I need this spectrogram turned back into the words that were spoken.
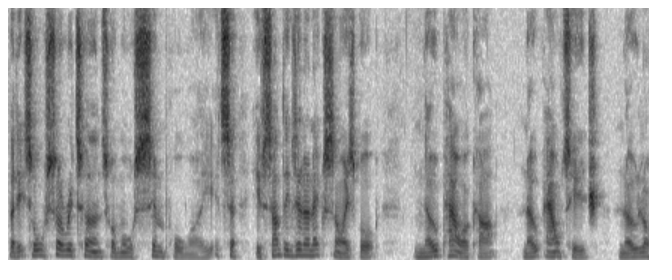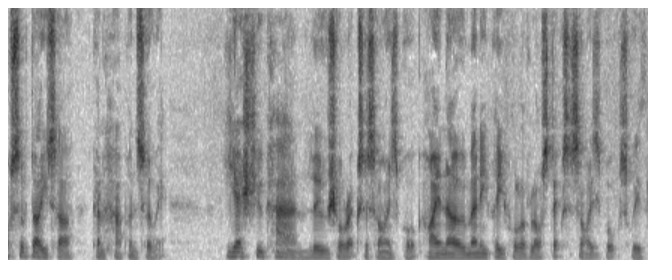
but it's also a return to a more simple way. It's a, if something's in an exercise book, no power cut, no outage, no loss of data can happen to it. yes, you can lose your exercise book. I know many people have lost exercise books with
